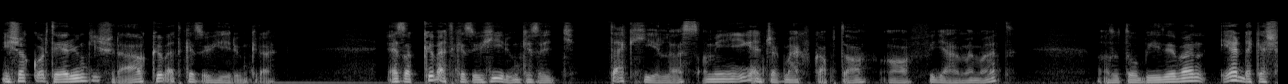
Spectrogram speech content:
És akkor térjünk is rá a következő hírünkre. Ez a következő hírünk, ez egy tech hír lesz, ami igencsak megkapta a figyelmemet az utóbbi időben. Érdekes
